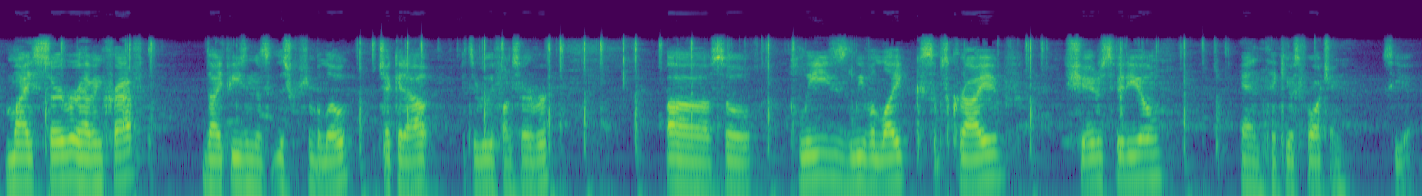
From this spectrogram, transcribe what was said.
my server Heavenkraft. The IP is in the description below. Check it out. It's a really fun server. Uh, so please leave a like, subscribe, share this video, and thank you guys for watching. See ya.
